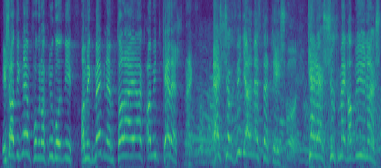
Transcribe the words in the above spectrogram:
és addig nem fognak nyugodni, amíg meg nem találják, amit keresnek. Ez csak figyelmeztetés volt! Keressük meg a bűnöst,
